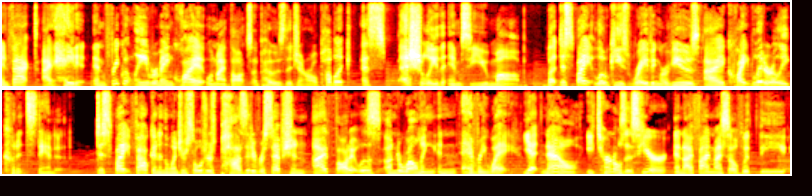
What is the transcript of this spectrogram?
In fact, I hate it and frequently remain quiet when my thoughts oppose the general public, especially the MCU mob. But despite Loki's raving reviews, I quite literally couldn't stand it. Despite Falcon and the Winter Soldier's positive reception, I thought it was underwhelming in every way. Yet now, Eternals is here, and I find myself with the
